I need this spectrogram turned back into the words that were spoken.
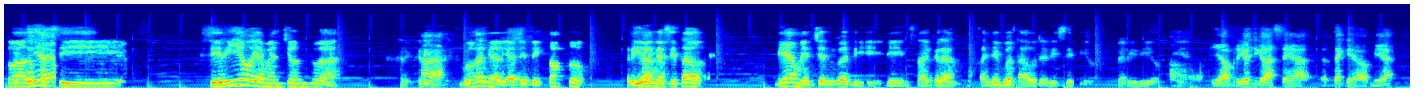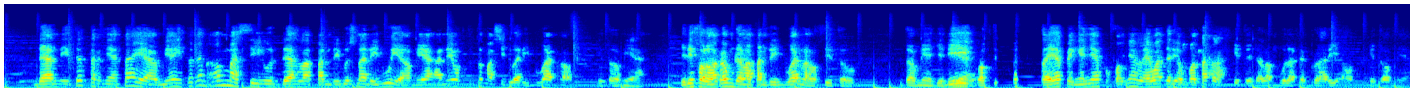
Soalnya saya- si si Rio yang mention gua. Ah. Gua kan nggak liatin TikTok tuh. Rio Ah. yang ngasih tahu. Dia mention gua di di Instagram. Makanya gua tahu dari si Rio, dari Rio. Oh, ya Om Rio juga saya tag ya Om ya. Dan itu ternyata ya Om ya, itu kan Om masih udah 8.000 9.000 ya Om ya. Aneh waktu itu masih 2 ribuan Om, gitu Om ya. Jadi follower Om udah 8 ribuan lah waktu itu. Gitu Om ya. Jadi Iya. waktu itu saya pengennya pokoknya lewat dari Om Botak lah gitu dalam bulan Februari Om, gitu Om ya.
